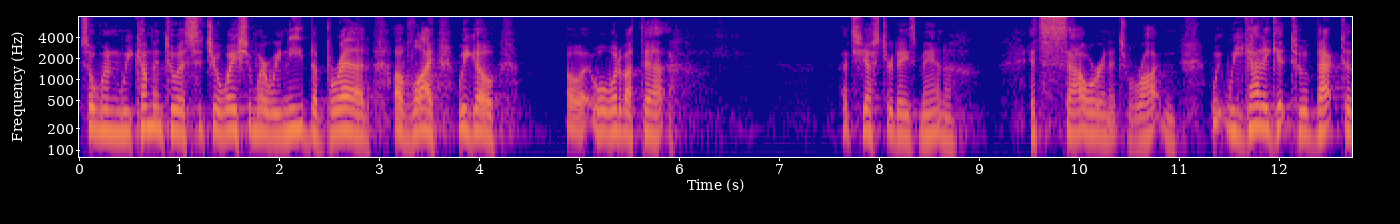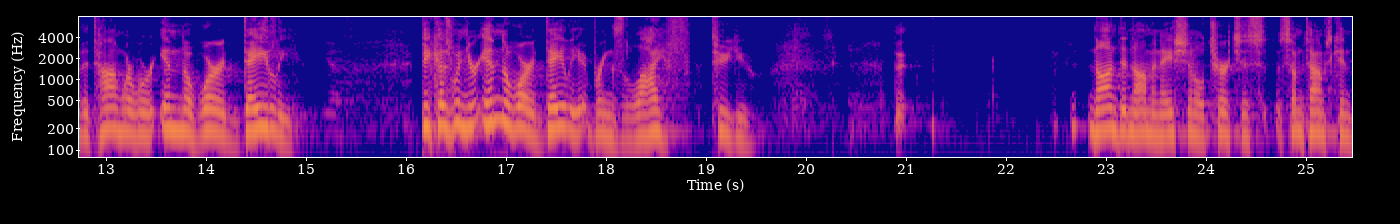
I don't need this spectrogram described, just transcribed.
So when we come into a situation where we need the bread of life, we go, oh, well, what about that? That's yesterday's manna. It's sour and it's rotten. We, we got to get to back to the time where we're in the Word daily. Because when you're in the Word daily, it brings life to you. Non denominational churches sometimes can,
